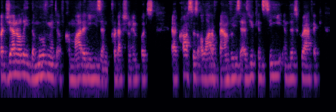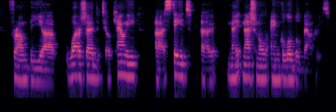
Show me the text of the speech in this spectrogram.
But generally the movement of commodities and production inputs uh, crosses a lot of boundaries as you can see in this graphic from the watershed to county, state, na national and global boundaries.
